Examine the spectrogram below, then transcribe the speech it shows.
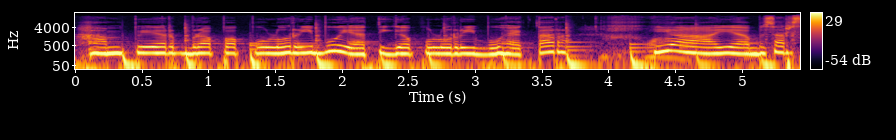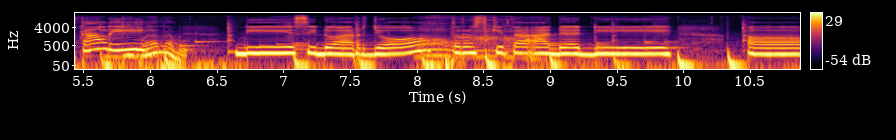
hampir berapa puluh ribu ya, 30 ribu hektar. Iya, iya besar sekali. Di mana bu? Di sidoarjo. Terus kita ada di eh,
